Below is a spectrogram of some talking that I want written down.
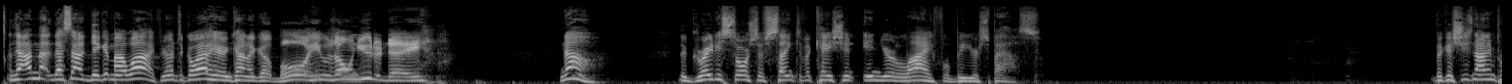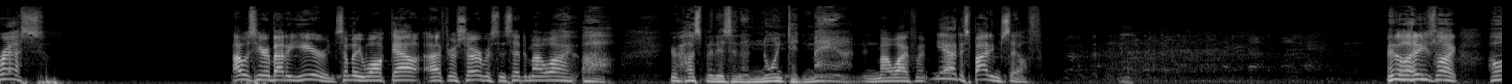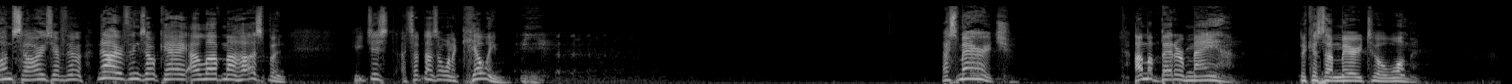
Now, not, that's not a dig at my wife. You don't have to go out here and kind of go, boy, he was on you today. No. The greatest source of sanctification in your life will be your spouse. Because she's not impressed. I was here about a year, and somebody walked out after a service and said to my wife, Oh, your husband is an anointed man. And my wife went, Yeah, despite himself. and the lady's like, Oh, I'm sorry. Is everything? No, everything's okay. I love my husband. He just, sometimes I want to kill him. That's marriage. I'm a better man because I'm married to a woman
